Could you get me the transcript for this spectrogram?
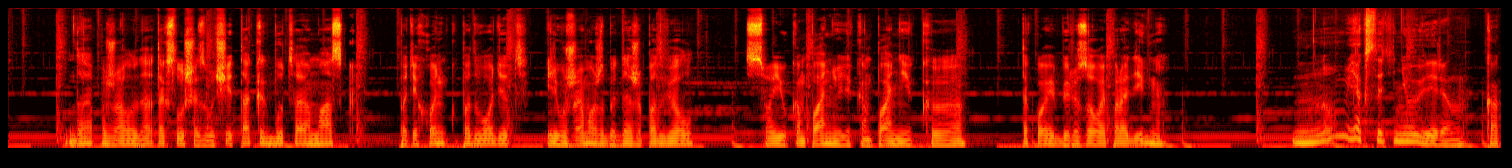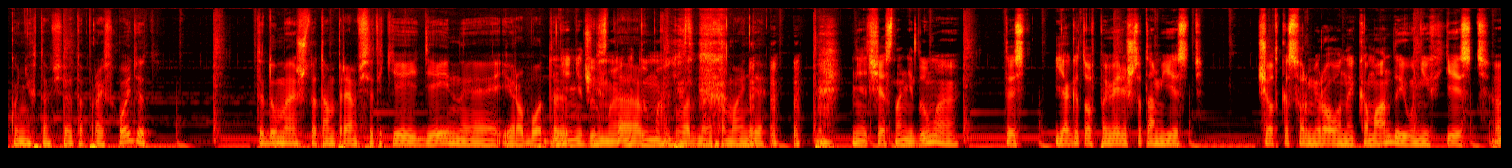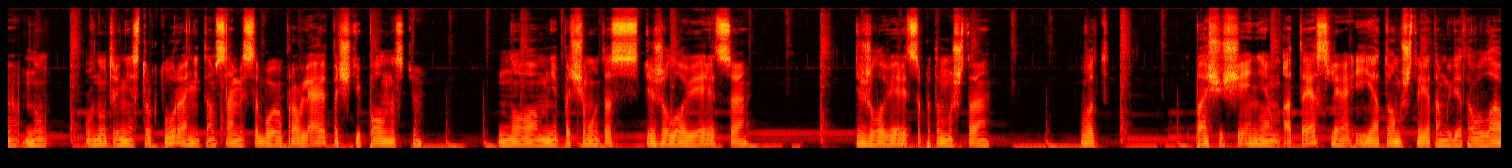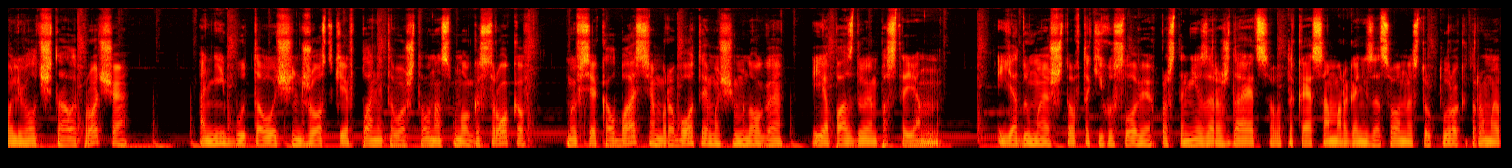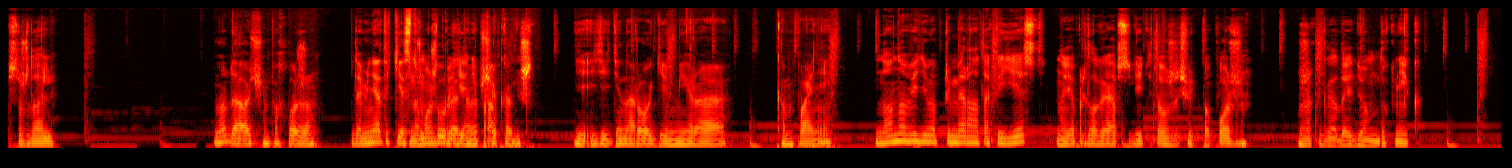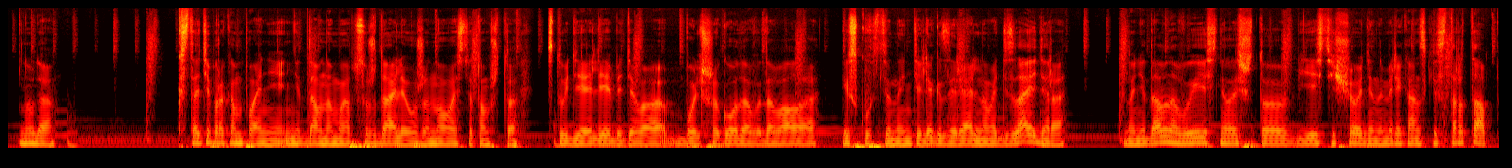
Да, пожалуй, да. Так, слушай, звучит так, как будто Маск потихоньку подводит, или уже, может быть, даже подвел свою компанию или компании к такой бирюзовой парадигме. Ну, я, кстати, не уверен, как у них там все это происходит. Ты думаешь, что там прям все такие идейные и работают не, не думаю, не думаю. в одной команде? Не, честно, не думаю. То есть я готов поверить, что там есть четко сформированные команды, и у них есть, э, ну, внутренняя структура, они там сами собой управляют почти полностью. но мне почему-то тяжело верится. Тяжело верится, потому что вот по ощущениям о Тесле и о том, что я там где-то улавливал, читал и прочее, они будто очень жесткие в плане того, что у нас много сроков, мы все колбасим, работаем очень много и опаздываем постоянно. Я думаю, что в таких условиях просто не зарождается вот такая самоорганизационная структура, которую мы обсуждали. Ну да, очень похоже. Для меня такие структуры Но, может быть, это я вообще прав, как конечно. единороги мира компаний. Ну, оно, видимо, примерно так и есть, но я предлагаю обсудить это уже чуть попозже, уже когда дойдем до книг. Ну да. Кстати, про компании. Недавно мы обсуждали уже новость о том, что студия Лебедева больше года выдавала искусственный интеллект за реального дизайнера, но недавно выяснилось, что есть еще один американский стартап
